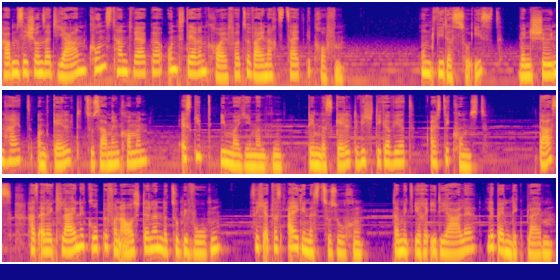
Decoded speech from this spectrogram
haben sich schon seit Jahren Kunsthandwerker und deren Käufer zur Weihnachtszeit getroffen. Und wie das so ist, wenn Schönheit und Geld zusammenkommen, es gibt immer jemanden, dem das Geld wichtiger wird als die Kunst. Das hat eine kleine Gruppe von Ausstellern dazu bewogen, sich etwas Eigenes zu suchen, damit ihre Ideale lebendig bleiben.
